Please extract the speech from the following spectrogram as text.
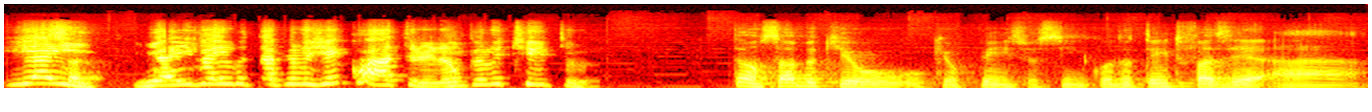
E aí? Só- E aí vai lutar pelo G4 e não pelo título. Então, sabe o que eu, o que eu penso assim? Quando eu tento fazer a,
